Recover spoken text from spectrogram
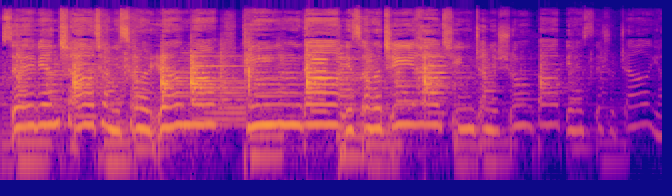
随便瞧瞧你凑个热闹，听到你做个记号，请转你书包，别四处招摇。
